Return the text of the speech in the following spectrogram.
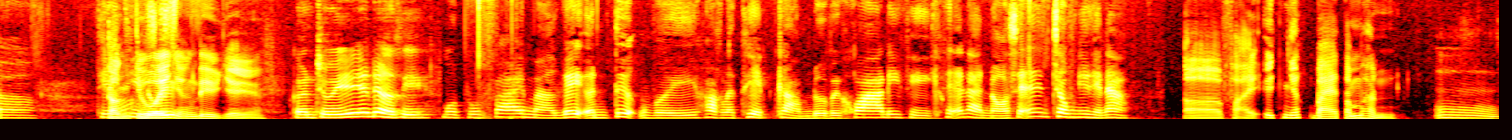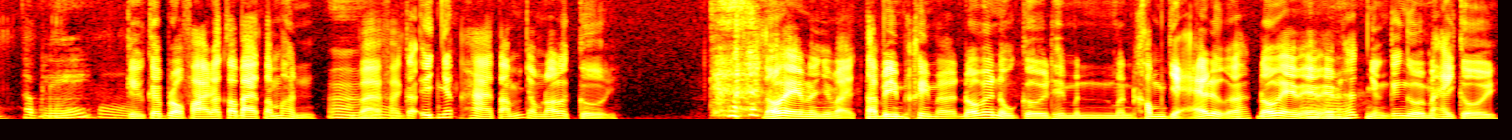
uh, thì, cần thì chú ý những điều gì cần chú ý điều gì một profile mà gây ấn tượng với hoặc là thiệt cảm đối với khoa đi thì sẽ là nó sẽ trông như thế nào ờ, phải ít nhất 3 tấm hình ừ, hợp lý ừ. ừ. kiểu cái profile đó có 3 tấm hình ừ. và phải có ít nhất hai tấm trong đó là cười đối với em là như vậy tại vì khi mà đối với nụ cười thì mình mình không giả được á đối với em ừ. em em thích những cái người mà hay cười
